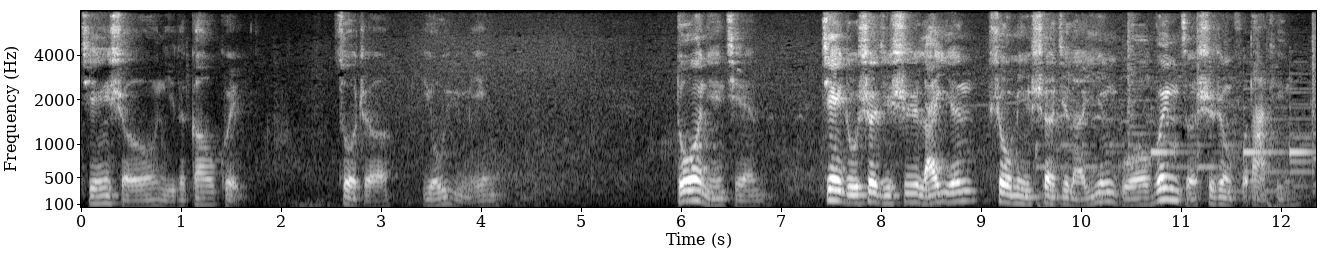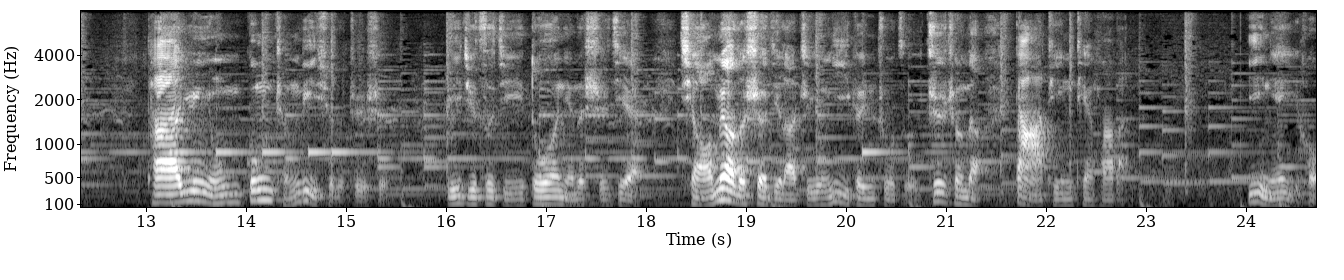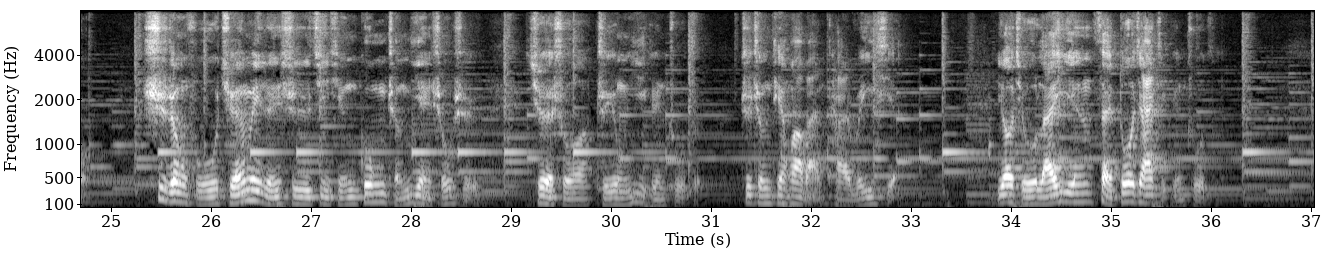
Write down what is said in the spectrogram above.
坚守你的高贵。作者尤宇明。多年前，建筑设计师莱伊恩受命设计了英国温泽市政府大厅。他运用工程力学的知识，依据自己多年的实践，巧妙地设计了只用一根柱子支撑的大厅天花板。一年以后，市政府权威人士进行工程验收时，却说只用一根柱子支撑天花板太危险，要求莱茵再多加几根柱子。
